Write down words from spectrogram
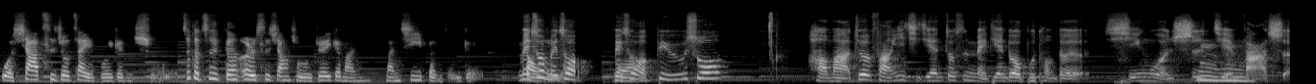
我下次就再也不会跟你说了。这个是跟二次相处，我觉得一个蛮蛮基本的一个。没错，没错，没错。比如说，好嘛，就防疫期间都是每天都有不同的新闻事嗯件嗯。发生，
